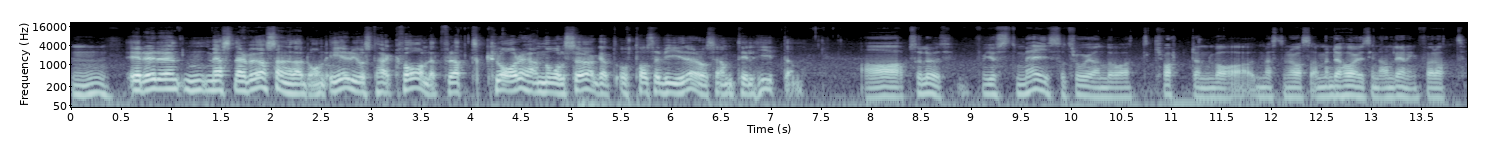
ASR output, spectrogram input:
Mm. Är det det mest nervösa den där dagen? Är det just det här kvalet för att klara det här nålsögat och ta sig vidare och sen till hiten? Ja, absolut. För just mig så tror jag ändå att kvarten var mest nervösa, men det har ju sin anledning för att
